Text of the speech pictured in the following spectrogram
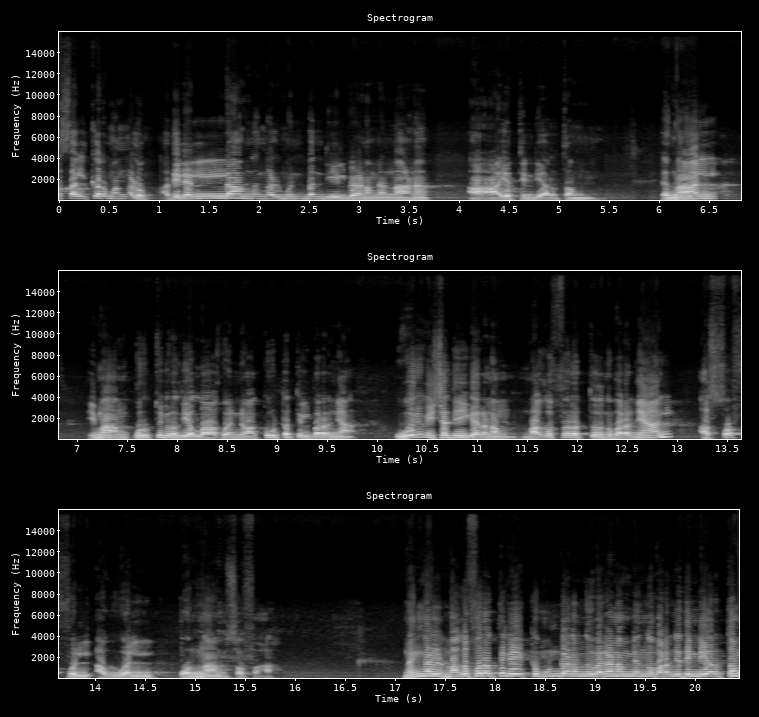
സൽക്കർമ്മങ്ങളും അതിലെല്ലാം നിങ്ങൾ മുൻപന്തിയിൽ വേണം എന്നാണ് ആ ആയത്തിന്റെ അർത്ഥം. എന്നാൽ ഇമാം കുർത്തുപ്രതി അള്ളാഹു അൻഹു അക്കൂട്ടത്തിൽ പറഞ്ഞ ഒരു വിശദീകരണം മഹഫിറത്ത് എന്ന് പറഞ്ഞാൽ അസ്വഫുൽ അവൽ ഒന്നാം സൊഫ നിങ്ങൾ മഹഫിറത്തിലേക്ക് മുൻകടന്നു വരണം എന്ന് പറഞ്ഞതിന്റെ അർത്ഥം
